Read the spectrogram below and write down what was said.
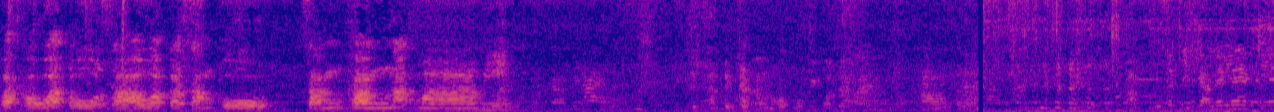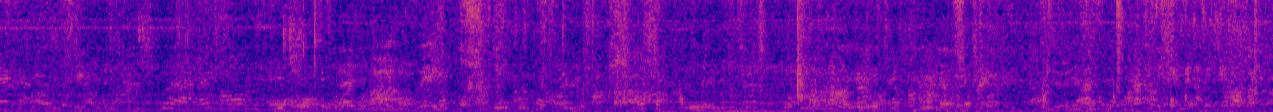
ภะคะวะโตสาวกสังโฆ สังฆังนะมามิติดขันเป็นแค่ของนกส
